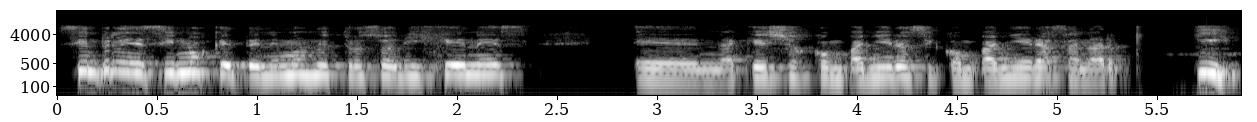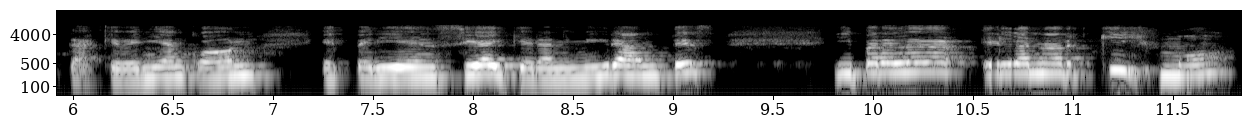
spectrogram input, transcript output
Siempre decimos que tenemos nuestros orígenes en aquellos compañeros y compañeras anarquistas que venían con experiencia y que eran inmigrantes. Y para el anarquismo,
